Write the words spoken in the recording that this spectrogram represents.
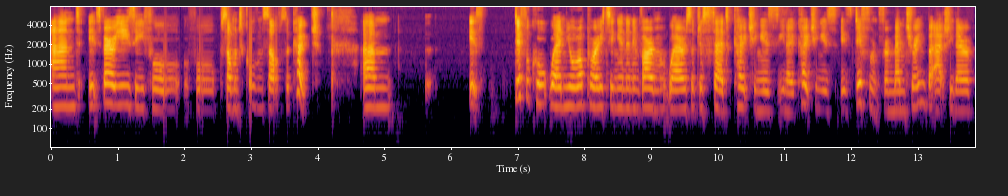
and it's very easy for for someone to call themselves a coach. Um, it's difficult when you're operating in an environment where as i've just said coaching is you know coaching is is different from mentoring but actually there are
